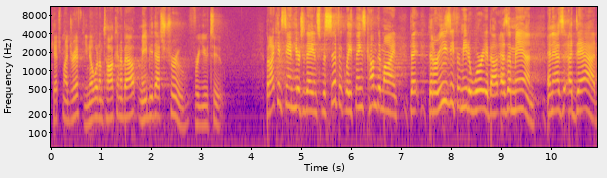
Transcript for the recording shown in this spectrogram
Catch my drift? You know what I'm talking about? Maybe that's true for you too. But I can stand here today and specifically things come to mind that, that are easy for me to worry about as a man and as a dad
